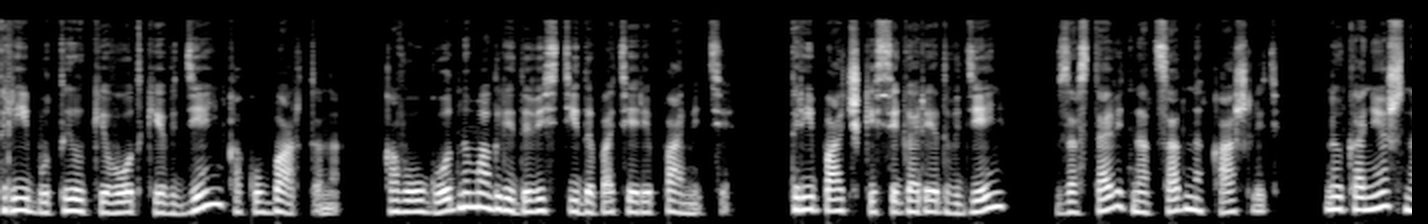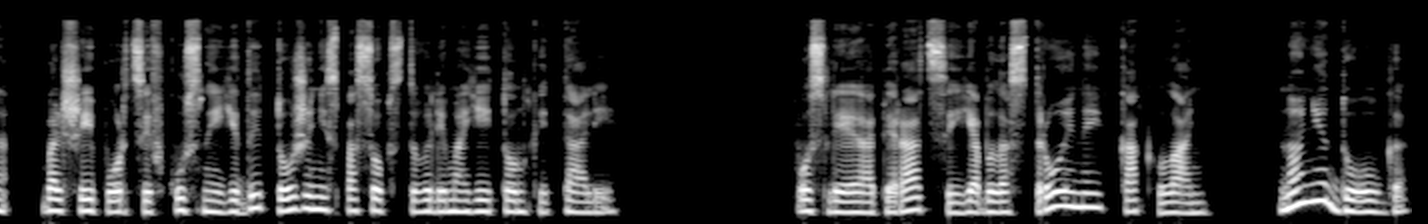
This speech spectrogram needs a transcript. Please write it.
Три бутылки водки в день, как у Бартона, кого угодно могли довести до потери памяти. Три пачки сигарет в день заставить надсадно кашлять. Ну и, конечно, большие порции вкусной еды тоже не способствовали моей тонкой талии. После операции я была стройной, как лань. Но недолго.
